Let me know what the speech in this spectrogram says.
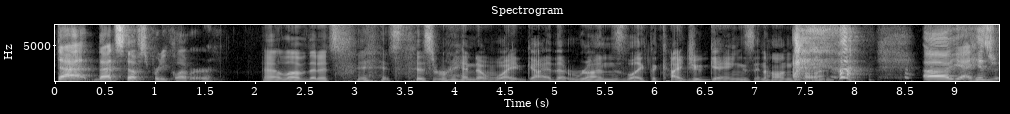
that that stuff's pretty clever. And I love that it's it's this random white guy that runs like the kaiju gangs in Hong Kong. Uh, yeah, his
